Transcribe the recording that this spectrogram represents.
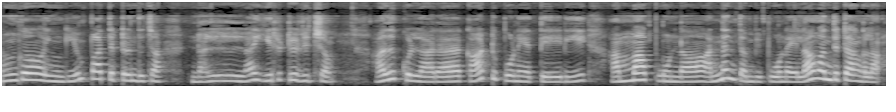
அங்கும் இங்கேயும் பார்த்துட்டு இருந்துச்சான் நல்லா இருட்டுடுச்சான் அதுக்குள்ளார காட்டு பூனையை தேடி அம்மா பூனை அண்ணன் தம்பி பூனையெல்லாம் வந்துட்டாங்களாம்.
